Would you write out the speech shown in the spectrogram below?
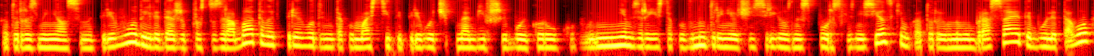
который разменялся на переводы или даже просто зарабатывает переводами, такой маститый переводчик, набивший бойко руку. У Немзера есть такой внутренний очень серьезный спор с Вознесенским, который он ему бросает, и более того,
